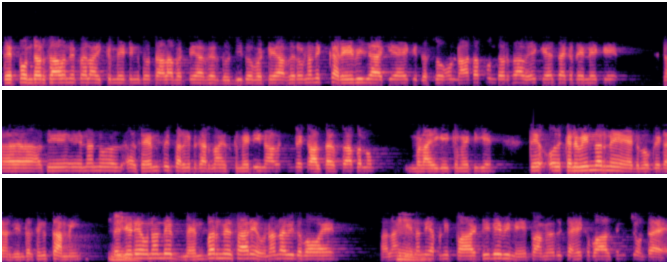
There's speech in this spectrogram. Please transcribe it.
ਤੇ ਭੁੰਦੜ ਸਾਹਿਬ ਨੇ ਪਹਿਲਾਂ ਇੱਕ ਮੀਟਿੰਗ ਤੋਂ ਟਾਲਾ ਵੱਟਿਆ ਫਿਰ ਦੂਜੀ ਤੋਂ ਵੱਟਿਆ ਫਿਰ ਉਹਨਾਂ ਦੇ ਘਰੇ ਵੀ ਜਾ ਕੇ ਆਏ ਕਿ ਦੱਸੋ ਹੁਣ ਨਾ ਤਾਂ ਭੁੰਦੜ ਸਾਹਿਬ ਇਹ ਕਹਿ ਸਕਦੇ ਨੇ ਕਿ ਅਸੀਂ ਇਹਨਾਂ ਨੂੰ ਸਹਿਮਤੀ ਪ੍ਰਗਟ ਕਰਨਾ ਇਸ ਕਮੇਟੀ ਨਾਲ ਕਿਉਂਕਿ ਅਕਾਲ ਤਖਤ ਸਾਹਿਬ ਵੱਲੋਂ ਬਣਾਈ ਗਈ ਕਮੇਟੀ ਹੈ। ਤੇ ਉਹ ਕਨਵੀਨਰ ਨੇ ਐਡਵੋਕੇਟ ਹਰਜਿੰਦਰ ਸਿੰਘ ਧਾਮੀ। ਤੇ। ਜਿਹੜੇ ਉਹਨਾਂ ਦੇ ਮੈਂਬਰ ਨੇ ਸਾਰੇ ਉਹਨਾਂ ਦਾ ਵੀ ਦਬਾਅ ਹੈ। ਹਾਲਾਂਕਿ। ਇਹਨਾਂ ਦੀ ਆਪਣੀ ਪਾਰਟੀ ਦੇ ਵੀ ਨੇ ਭਾਵੇਂ ਉਹਦੇ ਚਾਹੇ ਇਕਬਾਲ ਸਿੰਘ ਝੁੰਦਾ ਹੈ।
